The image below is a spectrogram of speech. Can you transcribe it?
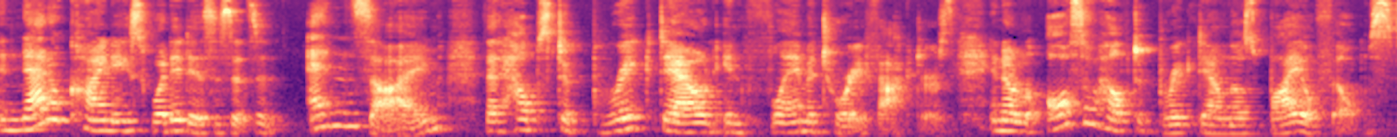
And nattokinase, what it is, is it's an enzyme that helps to break down inflammatory factors. And it'll also help to break down those biofilms.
